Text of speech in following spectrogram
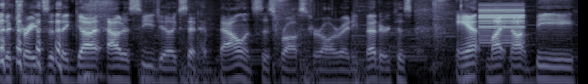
the trades that they got out of CJ, like I said, have balanced this roster already better because Ant might not be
